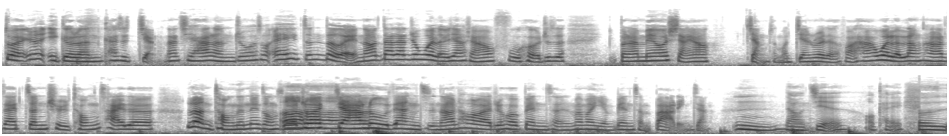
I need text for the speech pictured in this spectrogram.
对，因为一个人开始讲，那其他人就会说：“哎、真的哎。”然后大家就为了要想要附和，就是本来没有想要讲什么尖锐的话，他为了让他在争取同才的认同的那种时候，就会加入这样子，然后后来就会变成慢慢演变成霸凌这样。嗯，了嗯解。OK，呃，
